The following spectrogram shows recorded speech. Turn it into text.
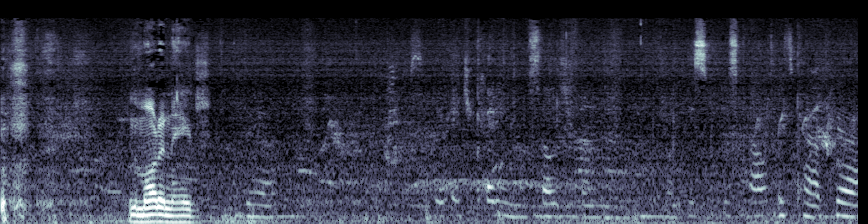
awake. In the modern age. Yeah. They're educating themselves from like this this cow. It's cow, yeah.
